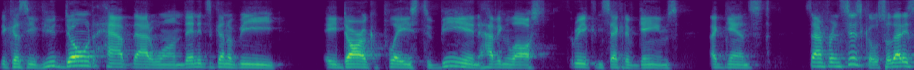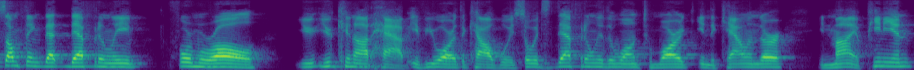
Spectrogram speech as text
because if you don't have that one, then it's going to be a dark place to be in, having lost three consecutive games against San Francisco. So that is something that definitely for morale you you cannot have if you are the Cowboys. So it's definitely the one to mark in the calendar, in my opinion.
